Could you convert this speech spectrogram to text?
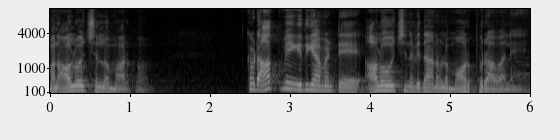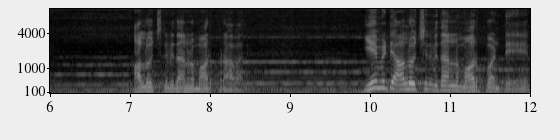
మన ఆలోచనలో మార్పు. కాబట్టి ఆత్మీయ ఎదిగామంటే ఆలోచన విధానంలో మార్పు రావాలి. ఆలోచన విధానంలో మార్పు రావాలి. ఏమిటి ఆలోచన విధానంలో మార్పు అంటే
